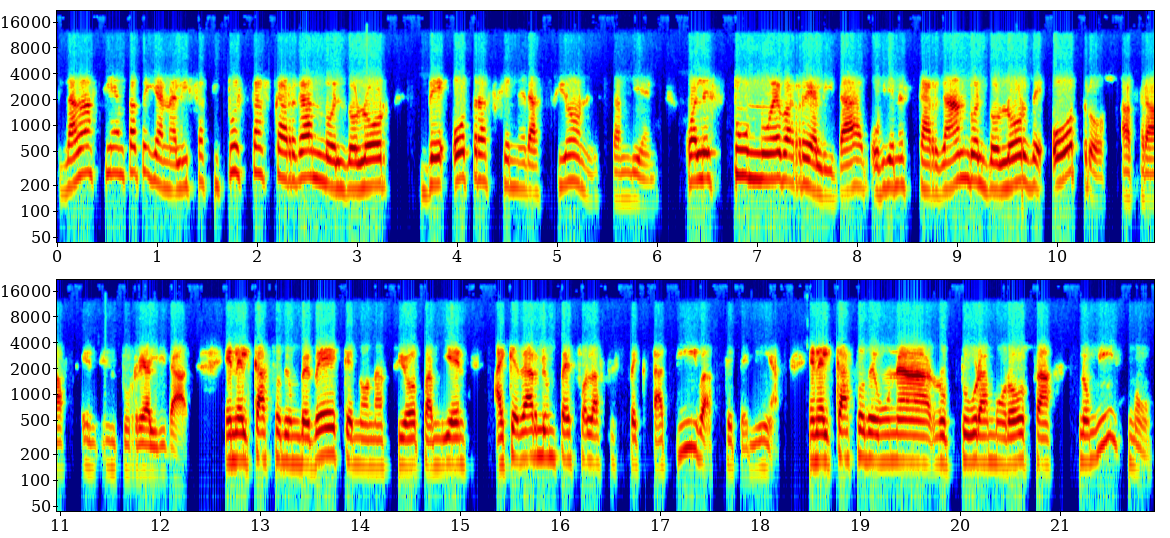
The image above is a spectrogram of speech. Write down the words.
nada, siéntate y analiza si tú estás cargando el dolor de otras generaciones también cuál es tu nueva realidad o vienes cargando el dolor de otros atrás en, tu realidad. En el caso de un bebé que no nació también hay que darle un peso a las expectativas que tenía. En el caso de una ruptura amorosa, lo mismo.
